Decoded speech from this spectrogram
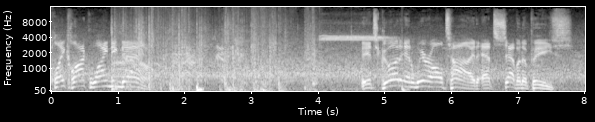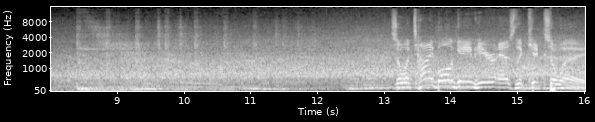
Play clock winding down. It's good, and we're all tied at seven apiece. So a tie ball game here as the kicks away.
